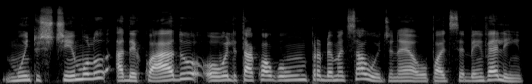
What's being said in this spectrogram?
muito estímulo adequado ou ele está com algum problema de saúde, né? Ou pode ser bem velhinho.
